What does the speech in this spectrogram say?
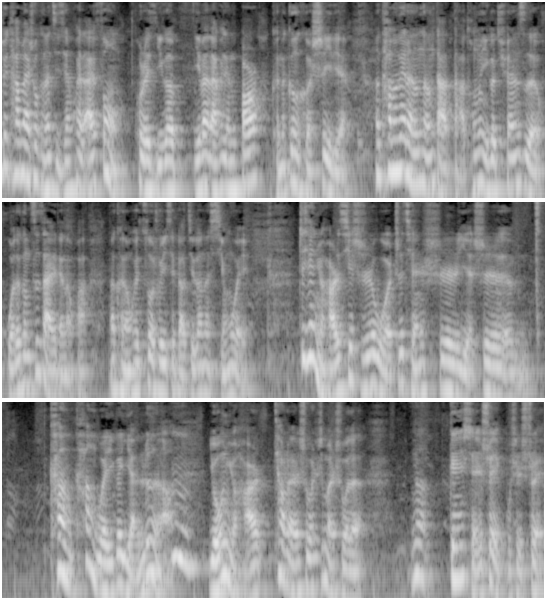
对他们来说，可能几千块的 iPhone 或者一个一万来块钱的包，可能更合适一点。那他们为了能打打通一个圈子，活得更自在一点的话，那可能会做出一些比较极端的行为。这些女孩儿，其实我之前是也是嗯看看过一个言论啊，嗯有女孩儿跳出来说是这么说的：那跟谁睡不是睡？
